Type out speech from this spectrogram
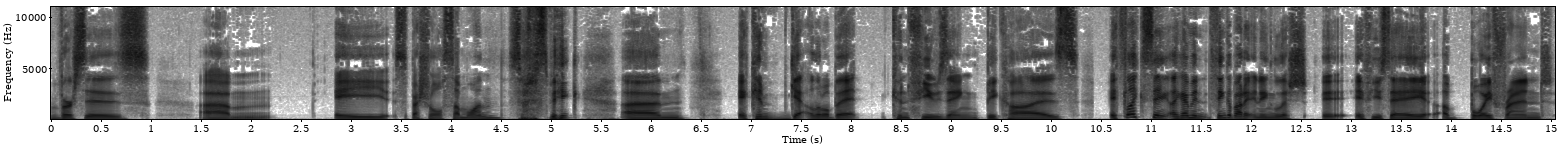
versus um, a special someone, so to speak, um, it can get a little bit confusing because it's like saying, like, I mean, think about it in English. If you say a boyfriend,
